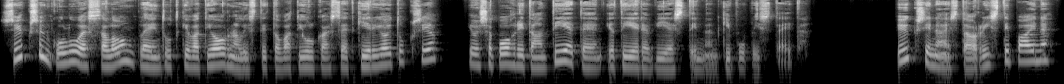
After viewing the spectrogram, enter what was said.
Syksyn kuluessa Longplayn tutkivat journalistit ovat julkaisseet kirjoituksia, joissa pohditaan tieteen ja tiedeviestinnän kipupisteitä. Yksi näistä on ristipaine,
